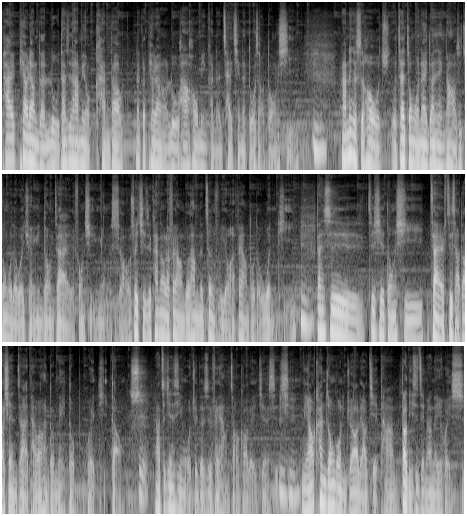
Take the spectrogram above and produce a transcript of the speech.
拍漂亮的路，但是他没有看到那个漂亮的路，他后面可能拆迁了多少东西。嗯。那那个时候，我去我在中国那一段时间，刚好是中国的维权运动在风起云涌的时候，所以其实看到了非常多他们的政府有非常多的问题。嗯，但是这些东西在至少到现在，台湾很多媒体都不会提到。是，那这件事情我觉得是非常糟糕的一件事情。你要看中国，你就要了解它到底是怎么样的一回事。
